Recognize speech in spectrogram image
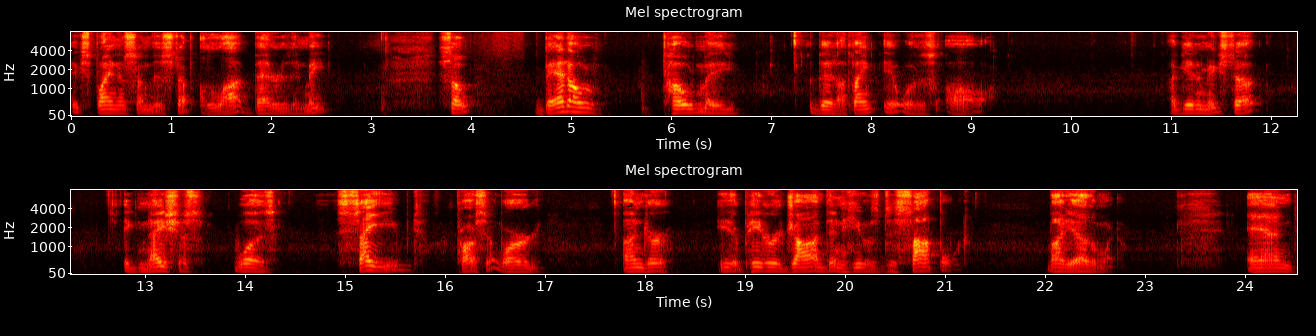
explaining some of this stuff a lot better than me. So Beto told me that I think it was, uh, I get it mixed up, Ignatius was saved, Protestant word, under either Peter or John, then he was discipled by the other one. And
